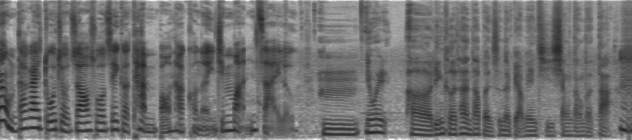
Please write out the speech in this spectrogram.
那我们大概多久知道说这个碳包它可能已经满载了？嗯，因为呃，磷壳碳它本身的表面积相当的大，嗯，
